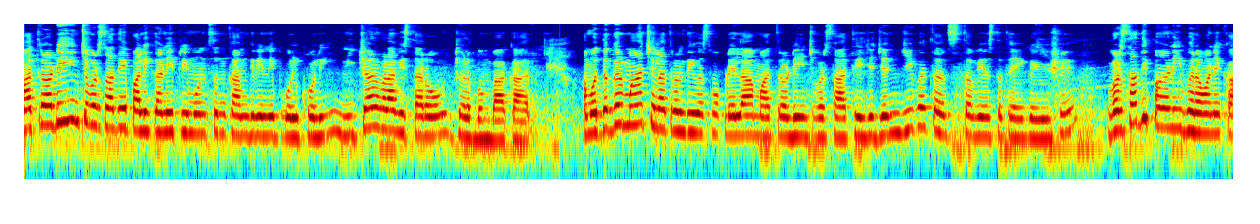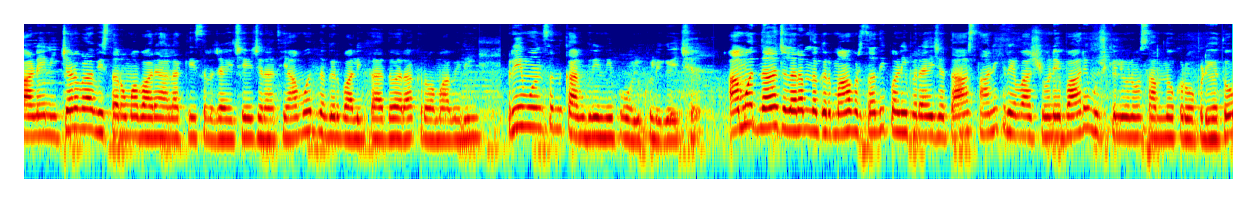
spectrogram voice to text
માત્ર અઢી ઇંચ વરસાદે પાલિકાની પ્રિમોન્સૂન કામગીરીની પોલ ખોલી નીચાણવાળા વિસ્તારો જળબંબાકાર. અમદનગરમાં છેલ્લા ત્રણ દિવસમાં પડેલા માત્ર અઢી ઇંચ વરસાદથી જે જનજીવન અસ્તવ્યસ્ત થઈ ગયું છે. વરસાદી પાણી ભરાવાને કારણે નીચાણવાળા વિસ્તારોમાં ભારે હાલાકી સર્જાઈ છે, જેનાથી આમોદ નગરપાલિકા દ્વારા કરવામાં આવેલી પ્રી મોન્સૂન કામગીરીની પોલ ખુલી ગઈ છે. આમોદના જલારામનગરમાં વરસાદી પાણી ભરાઈ જતા સ્થાનિક રહેવાસીઓને ભારે મુશ્કેલીઓનો સામનો કરવો પડ્યો હતો.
